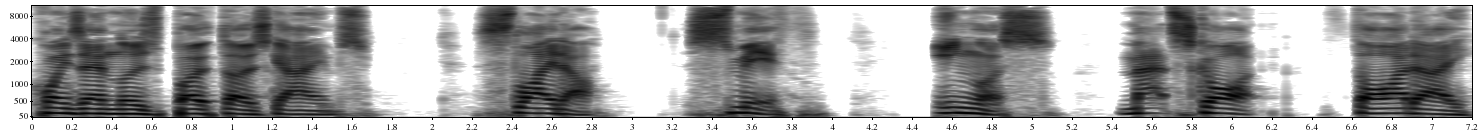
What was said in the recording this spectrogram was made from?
Queensland lose both those games. Slater, Smith, Inglis, Matt Scott, Thaiday,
